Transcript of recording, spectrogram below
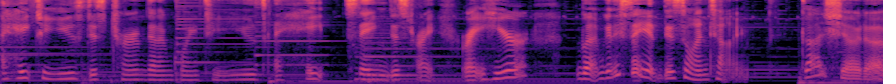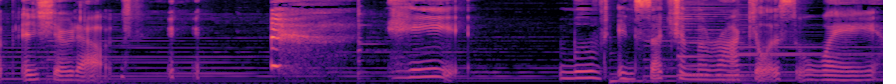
I hate to use this term that I'm going to use. I hate saying this right right here, but I'm going to say it this one time. God showed up and showed out. he moved in such a miraculous way.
